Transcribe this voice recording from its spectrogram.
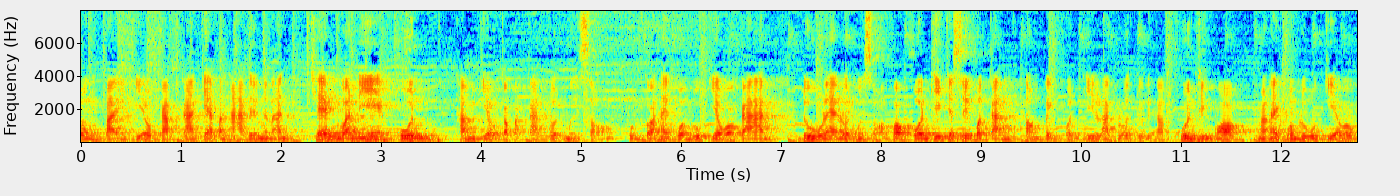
ลงไปเกี่ยวกับการแก้ปัญหาเรื่องนั้น เช่น วันนี้คุณทำเกี่ยวกับประกันรถมือสองคุณก็ให้ความรู้เกี่ยวกับการดูแลรถมือสองเพราะคนที่จะซื้อประกันต้องเป็นคนที่รักรถอยู่แล้ว คุณจึงออกมาให้ความรู้เกี่ยวกับ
